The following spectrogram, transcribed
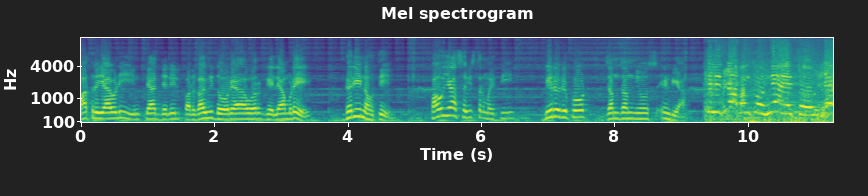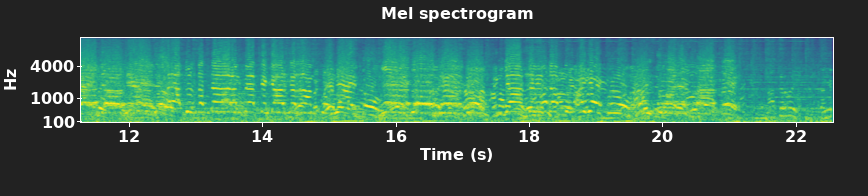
मात्र यावेळी इम्तियाज जलील परगावी दौऱ्यावर गेल्यामुळे घरी नव्हते. पाहूया सविस्तर माहिती. Bureau report Zamzam news India. Police साहब हमको न्याय दो। न्याय दो न्याय दो। अरे अब्दुल सत्तार हम पे अत्याचार कर रहा हमको न्याय दो। न्याय दो न्याय दो। इम्तियाज जलील साहब तुम आगे करो। हम तुम्हारे साथ हैं। अरे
